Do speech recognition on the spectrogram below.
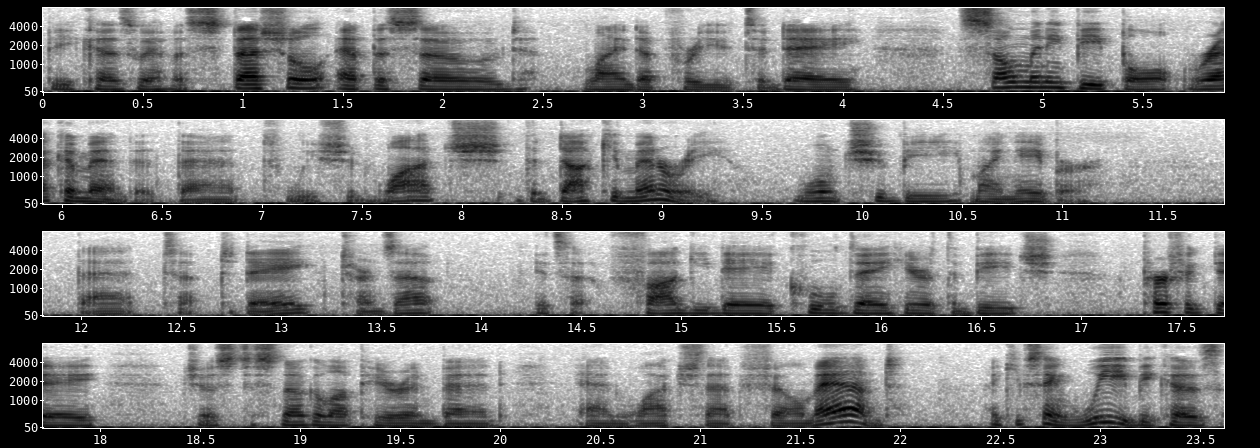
because we have a special episode lined up for you today. So many people recommended that we should watch the documentary, Won't You Be My Neighbor? That uh, today turns out it's a foggy day, a cool day here at the beach, a perfect day just to snuggle up here in bed and watch that film. And I keep saying we because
